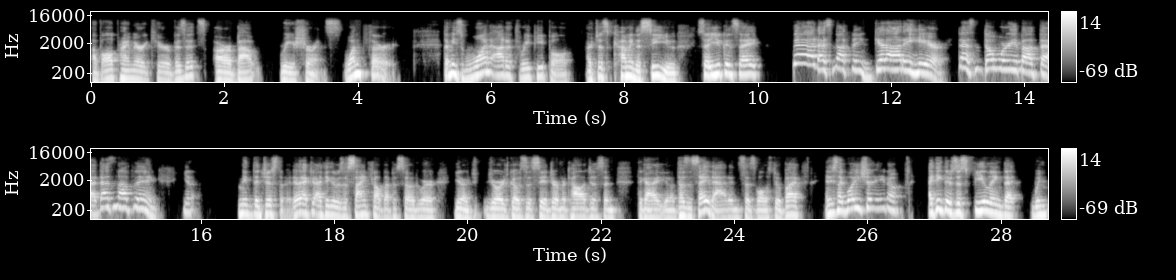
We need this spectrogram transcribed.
of all primary care visits are about reassurance. One third. That means one out of three people are just coming to see you so you can say, nah, that's nothing. Get out of here. That's don't worry about that. That's nothing. You know, I mean, the gist of it. Actually, I think there was a Seinfeld episode where you know George goes to see a dermatologist, and the guy you know doesn't say that and says, "Well, let's do it." But and he's like, "Well, you should." You know, I think there's this feeling that when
